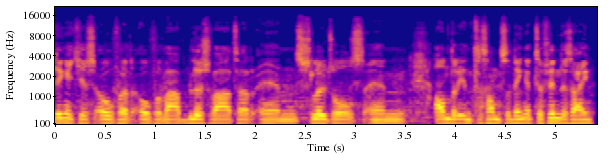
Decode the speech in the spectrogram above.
dingetjes over, over waar bluswater en sleutels en andere interessante dingen te vinden zijn.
